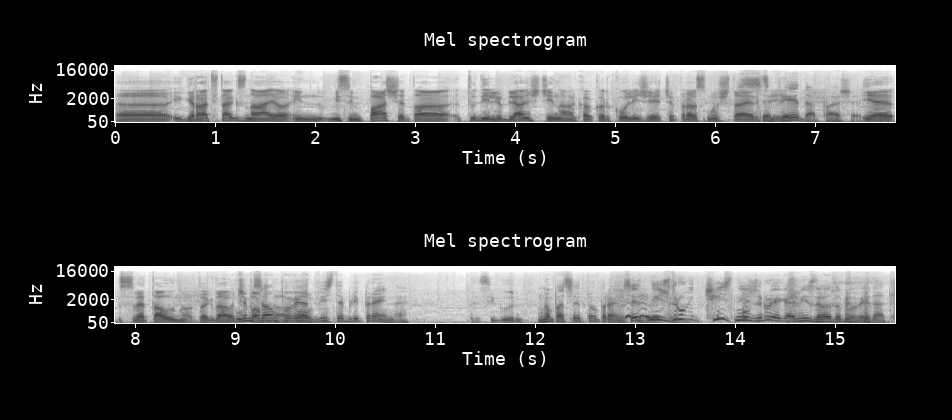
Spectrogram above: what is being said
Uh, igrati tako znajo, in mislim, pa še ta tudi ljubljanščina, kakorkoli že, čeprav smo štajerci. Seveda, pa še. Je svetovno. Da, Hočem upam, samo da povedati, bo, vi ste bili prej. Ne? Sigurno. No, pa vse to pravim. Vse nič drugi, čist nič drugega ni znal dopovedati.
